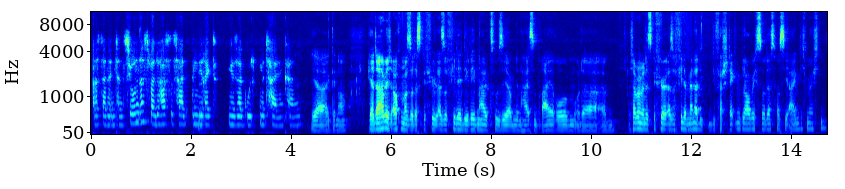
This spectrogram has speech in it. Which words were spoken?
was deine Intention ist, weil du hast es halt indirekt ja. mir sehr gut mitteilen können. Ja, genau. Ja, da habe ich auch immer so das Gefühl, also viele, die reden halt zu sehr um den heißen Brei rum oder ähm, ich habe immer das Gefühl, also viele Männer, die, die verstecken, glaube ich, so das, was sie eigentlich möchten,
